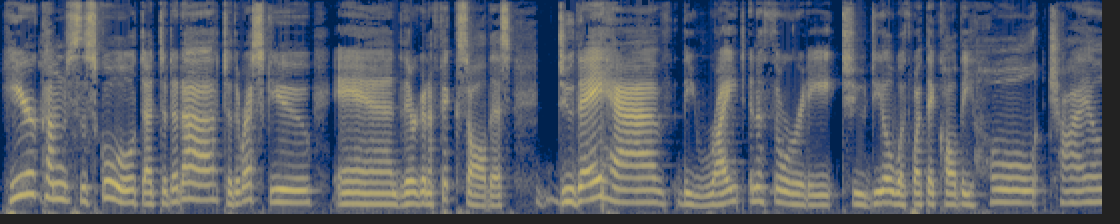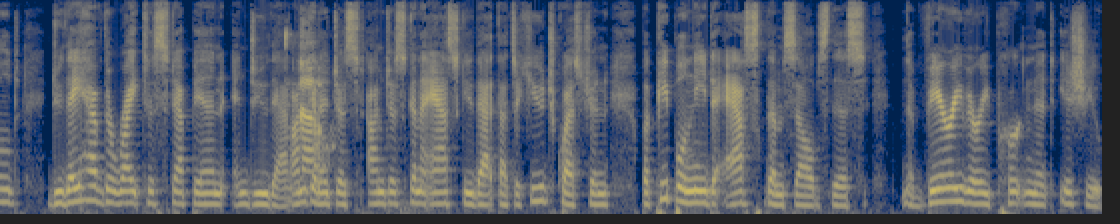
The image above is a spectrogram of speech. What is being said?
here comes the school da da da da to the rescue and they're going to fix all this. Do they have the right and authority to deal with what they call the whole child? Do they have the right to step in and do that? I'm going to just I'm just going to ask you that. That's a huge question, but people need to ask themselves this a very, very pertinent issue.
